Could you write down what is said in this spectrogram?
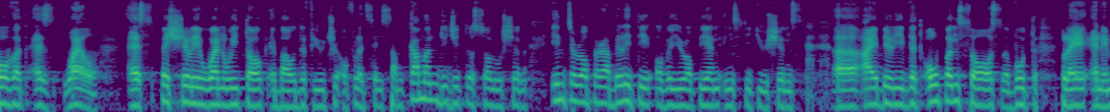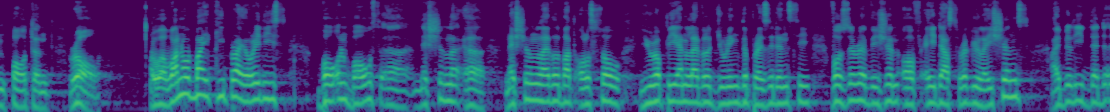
forward as well, especially when we talk about the future of, let's say, some common digital solution, interoperability of European institutions. Uh, I believe that open source would play an important role. Well, one of my key priorities on both uh, national, uh, national level but also European level during the presidency was the revision of eIDAS regulations. I believe that uh,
